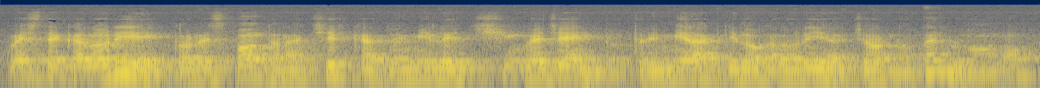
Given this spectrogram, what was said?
Queste calorie corrispondono a circa 2500-3000 kcal al giorno per l'uomo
